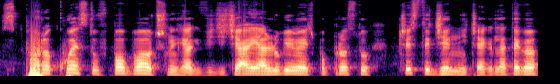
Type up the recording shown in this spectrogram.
sporo questów pobocznych, jak widzicie, a ja lubię mieć po prostu czysty dzienniczek, dlatego e,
